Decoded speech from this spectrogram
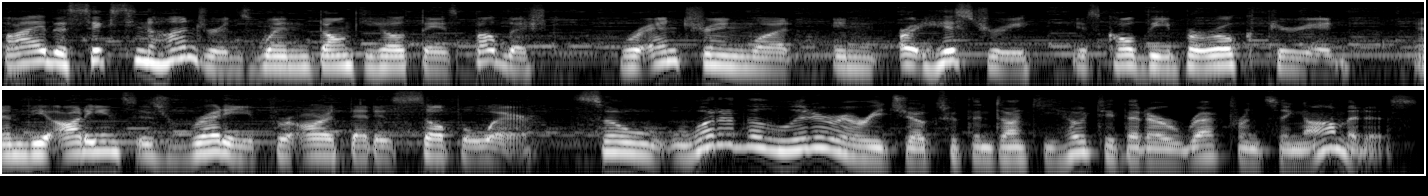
By the 1600s, when Don Quixote is published, we're entering what in art history is called the Baroque period, and the audience is ready for art that is self-aware. So, what are the literary jokes within Don Quixote that are referencing Amadis?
